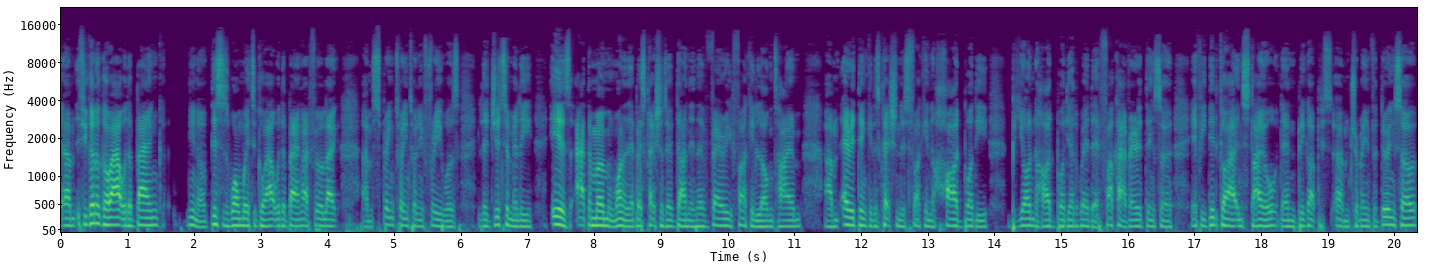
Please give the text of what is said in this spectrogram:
um, if you're gonna go out with a bang, you know, this is one way to go out with a bang. I feel like um, spring 2023 was legitimately is at the moment one of their best collections they've done in a very fucking long time. Um, everything in this collection is fucking hard body, beyond hard body. I'd wear the fuck out of everything. So if he did go out in style, then big up um, Tremaine for doing so.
